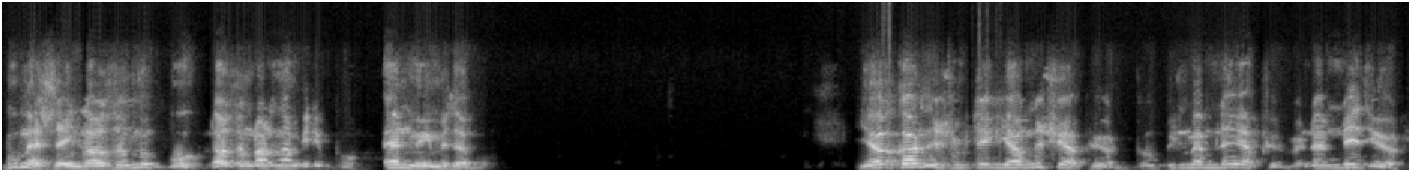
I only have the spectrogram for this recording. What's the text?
Bu mesleğin lazımı bu. Lazımlarından biri bu. En mühimi de bu. Ya kardeşim işte yanlış yapıyor. Bu bilmem ne yapıyor. Bilmem ne diyor.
